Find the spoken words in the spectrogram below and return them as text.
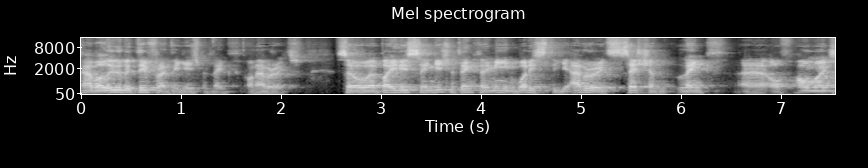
have a little bit different engagement length on average. So uh, by this engagement length i mean what is the average session length uh, of how much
